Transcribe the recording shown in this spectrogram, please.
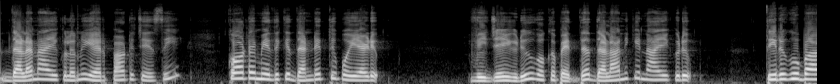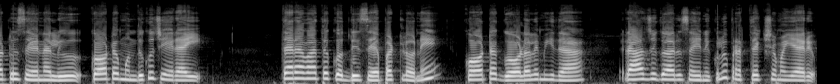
దళనాయకులను ఏర్పాటు చేసి కోట మీదకి దండెత్తిపోయాడు. విజయుడు ఒక పెద్ద దళానికి నాయకుడు. తిరుగుబాటు సేనలు కోట ముందుకు చేరాయి. తర్వాత కొద్దిసేపట్లోనే కోట గోడల మీద రాజుగారు సైనికులు ప్రత్యక్షమయ్యారు.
